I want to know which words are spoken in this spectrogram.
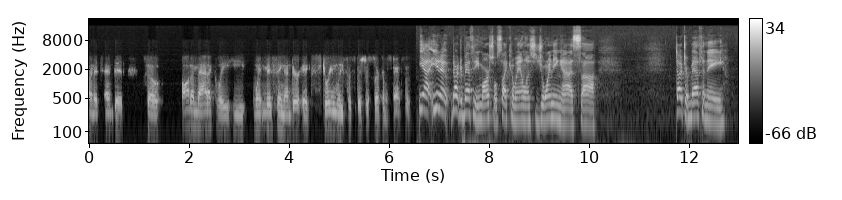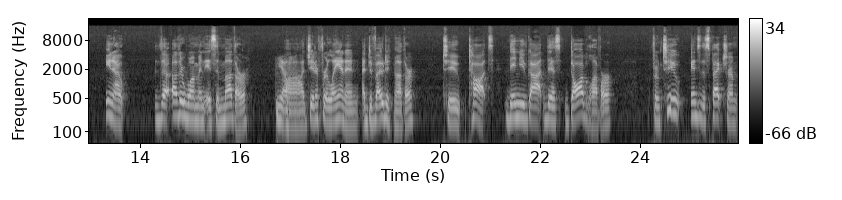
unattended. So automatically he went missing under extremely suspicious circumstances. Yeah, you know, Dr. Bethany Marshall, psychoanalyst, joining us. Uh, Dr. Bethany, you know, the other woman is a mother, Yeah. Uh, Jennifer Lannon, a devoted mother to Tots. Then you've got this dog lover from two ends of the spectrum,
